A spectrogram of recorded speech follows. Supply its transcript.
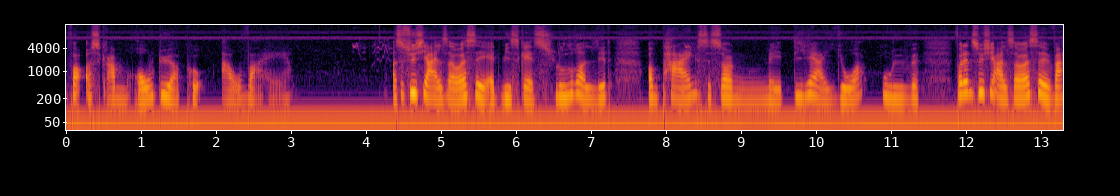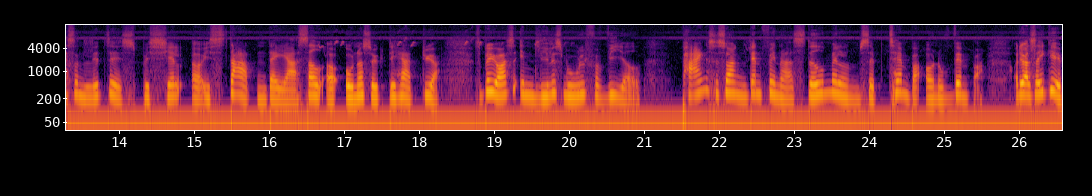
for at skræmme rovdyr på afveje. Og så synes jeg altså også, at vi skal sludre lidt om paringssæsonen med de her jordulve. For den synes jeg altså også øh, var sådan lidt øh, speciel, og i starten, da jeg sad og undersøgte det her dyr, så blev jeg også en lille smule forvirret. Paringssæsonen, den finder sted mellem september og november. Og det er altså ikke øh,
